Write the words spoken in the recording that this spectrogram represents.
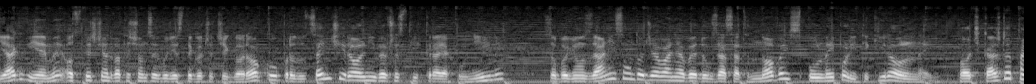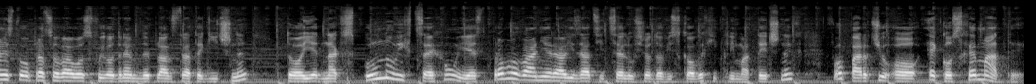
Jak wiemy, od stycznia 2023 roku producenci rolni we wszystkich krajach unijnych zobowiązani są do działania według zasad nowej wspólnej polityki rolnej. Choć każde państwo opracowało swój odrębny plan strategiczny, to jednak wspólną ich cechą jest promowanie realizacji celów środowiskowych i klimatycznych w oparciu o ekoschematy.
